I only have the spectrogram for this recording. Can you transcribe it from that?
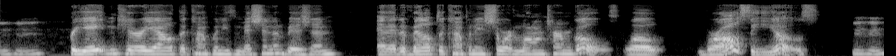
mm-hmm. create and carry out the company's mission and vision, and they develop the company's short and long term goals. Well, we're all CEOs. Mm-hmm.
